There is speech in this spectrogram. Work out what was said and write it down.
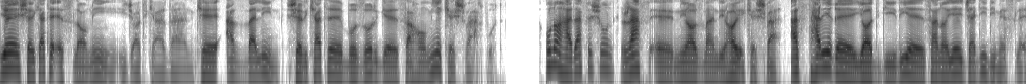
یه شرکت اسلامی ایجاد کردند که اولین شرکت بزرگ سهامی کشور بود. اونا هدفشون رفع نیازمندی های کشور. از طریق یادگیری صنایع جدیدی مثل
